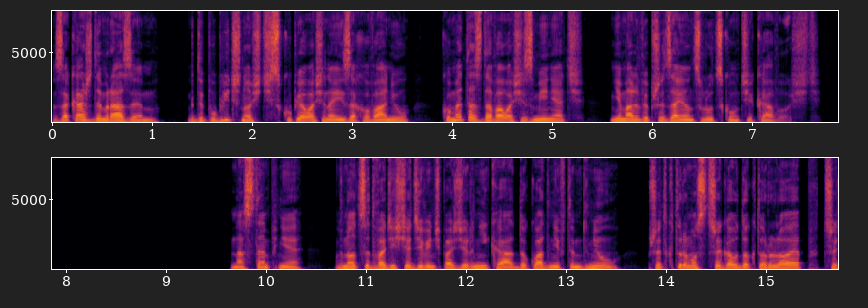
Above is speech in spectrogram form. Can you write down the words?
Za każdym razem, gdy publiczność skupiała się na jej zachowaniu, kometa zdawała się zmieniać, niemal wyprzedzając ludzką ciekawość. Następnie, w nocy 29 października, dokładnie w tym dniu, przed którym ostrzegał dr Loeb, 3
